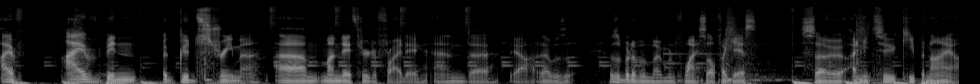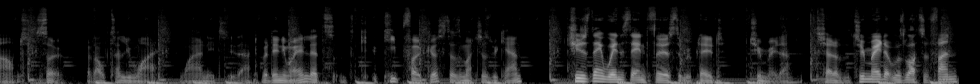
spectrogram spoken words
I've I've been a good streamer um, Monday through to Friday, and uh, yeah, that was it was a bit of a moment for myself, I guess. So I need to keep an eye out. So, but I'll tell you why why I need to do that. But anyway, let's keep focused as much as we can. Tuesday, Wednesday, and Thursday we played Tomb Raider. Shadow of the Tomb Raider it was lots of fun.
